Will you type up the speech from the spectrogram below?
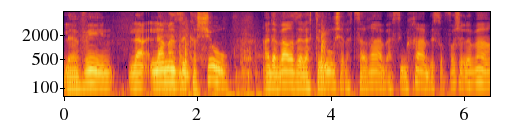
להבין למה זה קשור, הדבר הזה, לתיאור של הצרה והשמחה, בסופו של דבר,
